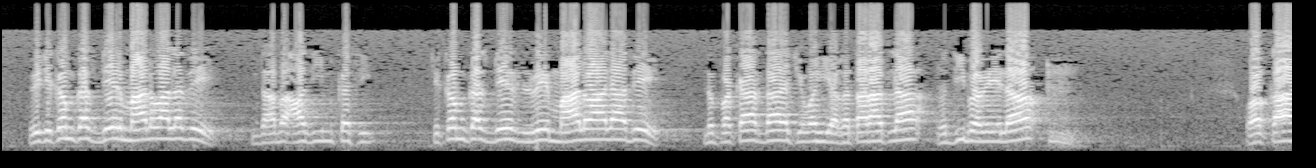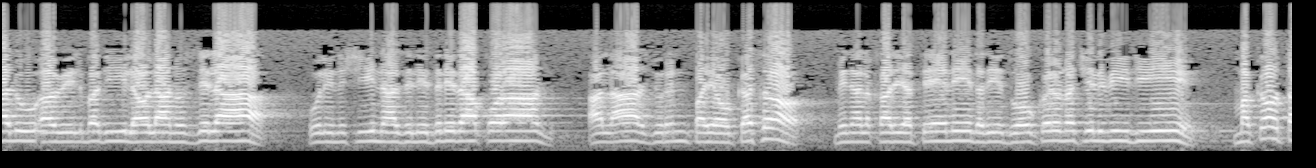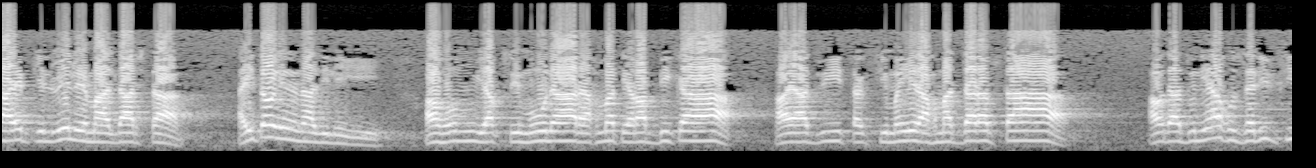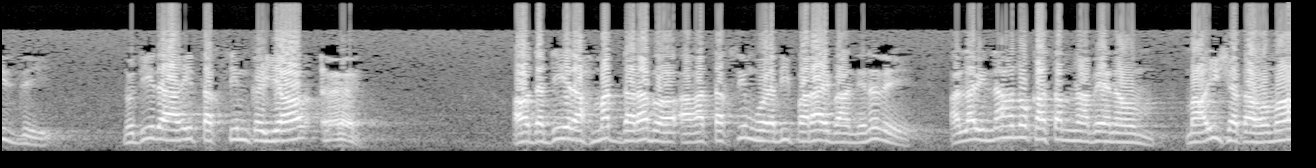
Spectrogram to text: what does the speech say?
وی چې کم کس ډیر مال والا دی دا به عظیم کسی چې کم کس ډیر لوی مال والا دی نو پکار دا چې وਹੀ غترات لا نو دی به ویلا وقالو او البدیل لولا نزلا ولنشی نازل دلی دا قران علا جرن په یو کس من القريتين د دې دوو کلو نه چلوي دي مکه او طائف کې لوی لوی مالدار شته ایتو لین نازلی اهم یقسمون رحمت ربک آیا دوی تقسیمی رحمت درفتا او دا دنیا خو ذلیل چیز دی نو دی دا غي تقسیم کوي او د دې رحمت درب هغه تقسیم ور دي پرای باندې نه دی الله نحنو قسمنا بینهم معیشتهما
